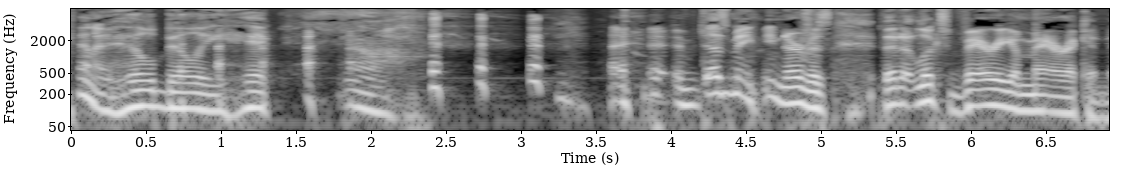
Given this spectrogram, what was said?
kind of hillbilly hick. Oh, it does make me nervous that it looks very American.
